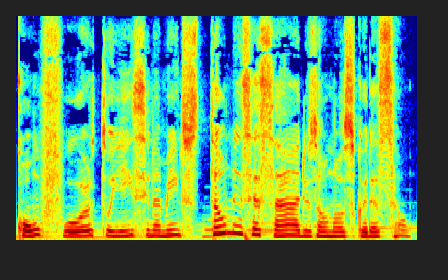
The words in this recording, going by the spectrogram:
conforto e ensinamentos tão necessários ao nosso coração.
